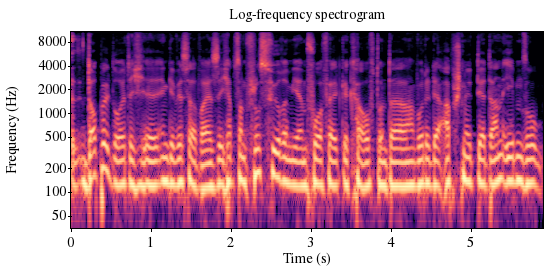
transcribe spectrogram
Doppeldeutig äh, in gewisser Weise. Ich habe so einen Flussführer mir im Vorfeld gekauft und da wurde der Abschnitt, der dann eben so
